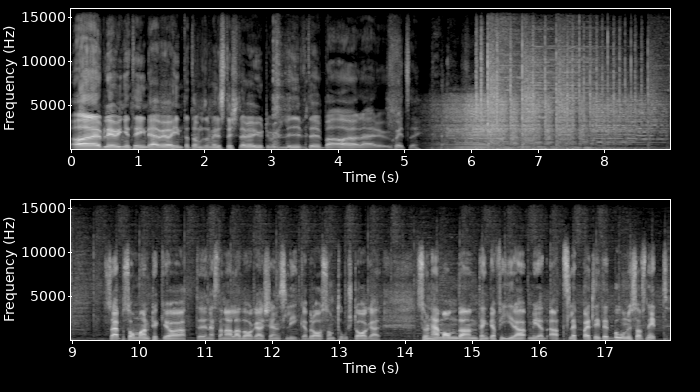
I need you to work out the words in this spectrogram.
Ja det blev ingenting det här vi har hintat om som är det största vi har gjort i vårt liv typ bara, ja ja det sket sig. Så här på sommaren tycker jag att eh, nästan alla dagar känns lika bra som torsdagar. Så den här måndagen tänkte jag fira med att släppa ett litet bonusavsnitt.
